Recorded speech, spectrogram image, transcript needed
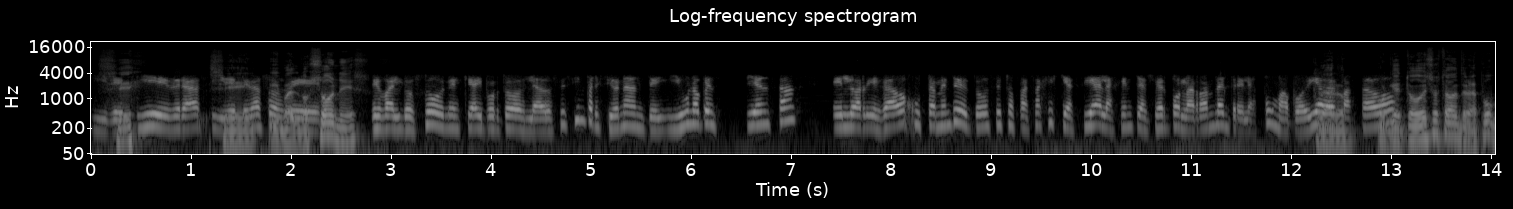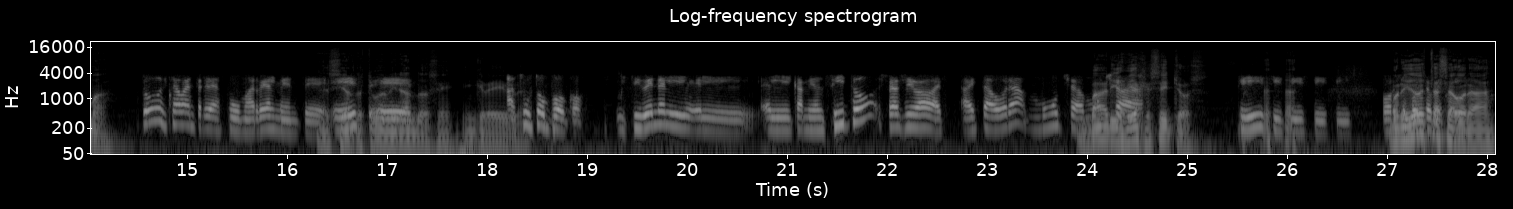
y de Sí. piedras y Sí, de pedazos y baldosones. de, de baldosones que hay por todos lados. Es impresionante y uno piensa en lo arriesgado justamente de todos estos pasajes que hacía la gente ayer por la Rambla entre la espuma. Podía Claro, haber pasado, Porque todo eso estaba entre la espuma. todo estaba entre la espuma, realmente. Es cierto, Es, estuve eh, mirando, sí. Increíble. asusta un poco. Y si ven el, el, el camioncito, ya llevaba a esta hora mucha, Varios mucha... viajes hechos. Sí, sí, sí, sí, sí. Por Bueno, ¿y dónde estás ahora?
